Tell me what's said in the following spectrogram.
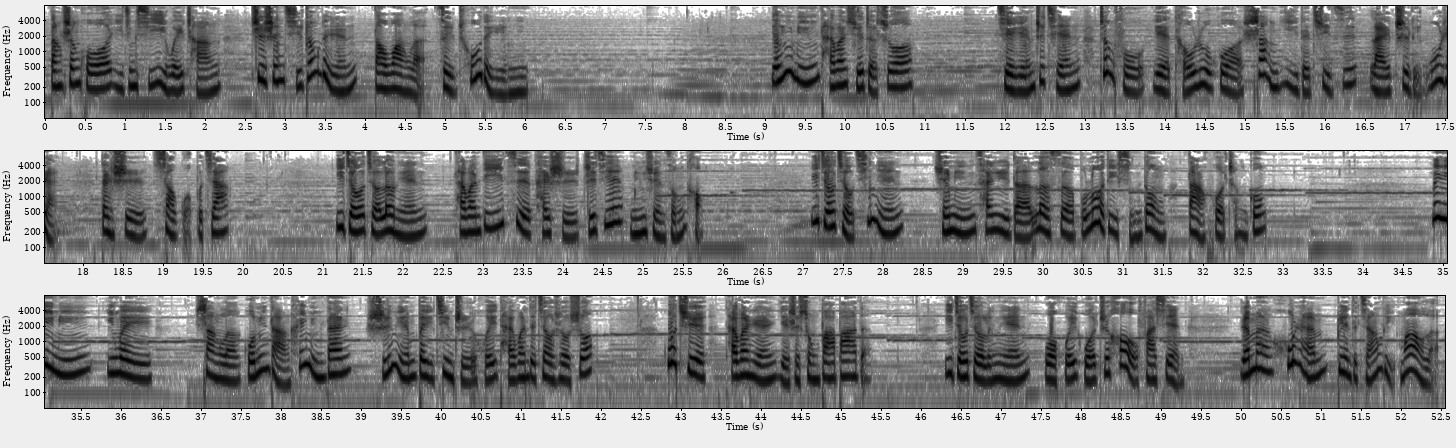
当生活已经习以为常，置身其中的人倒忘了最初的原因。有一名台湾学者说，解严之前，政府也投入过上亿的巨资来治理污染，但是效果不佳。一九九六年，台湾第一次开始直接民选总统。一九九七年，全民参与的“垃圾不落地”行动大获成功。另一名因为上了国民党黑名单，十年被禁止回台湾的教授说：“过去台湾人也是凶巴巴的。一九九零年我回国之后，发现人们忽然变得讲礼貌了，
